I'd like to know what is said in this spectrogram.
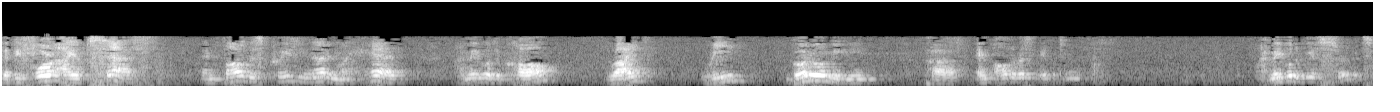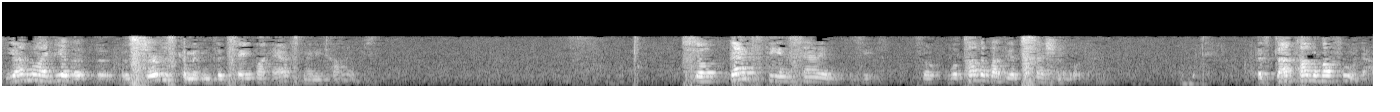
That before I obsess and follow this crazy nut in my head, I'm able to call, write, read, go to a meeting, uh, and all the rest of the opportunities. I'm able to be of service. You have no idea the, the, the service commitment that saved my ass many times. So that's the insanity of the disease. So we'll talk about the obsession a little bit. Let's not talk about food now.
